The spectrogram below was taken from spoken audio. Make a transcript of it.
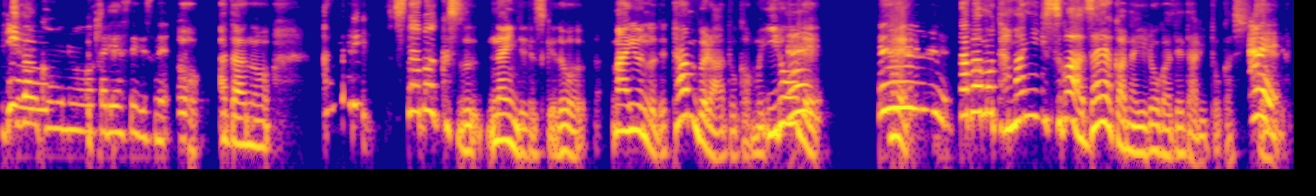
一番小物わかりやすいですね。あとあの、あんまりスターバックスないんですけど、まあいうのでタンブラーとかも色で、うんスタバもたまにすごい鮮やかな色が出たりとかして、はいうん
